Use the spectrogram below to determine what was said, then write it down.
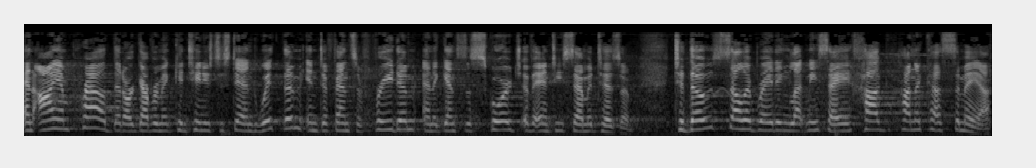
and I am proud that our government continues to stand with them in defense of freedom and against the scourge of anti-Semitism. To those celebrating, let me say, Chag Hanukkah Sameach.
